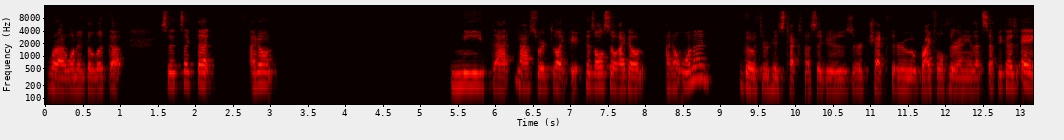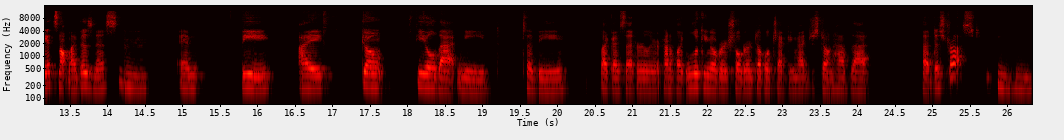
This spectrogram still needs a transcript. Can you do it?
what I wanted to look up. So it's like that. I don't need that password like because also I don't I don't want to go through his text messages or check through rifle through any of that stuff because a it's not my business Mm. and b I don't feel that need to be like I said earlier kind of like looking over his shoulder double checking I just don't have that that distrust Mhm.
